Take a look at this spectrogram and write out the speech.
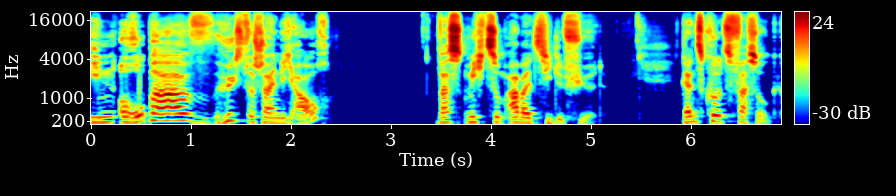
In Europa höchstwahrscheinlich auch, was mich zum Arbeitstitel führt. Ganz kurz Fassung.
